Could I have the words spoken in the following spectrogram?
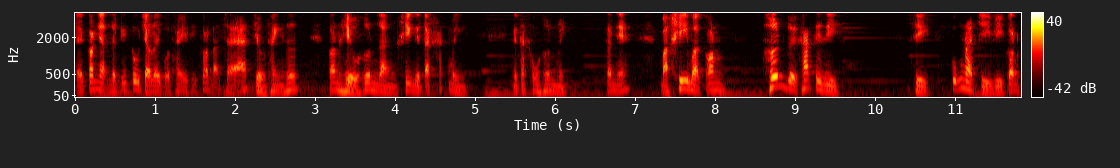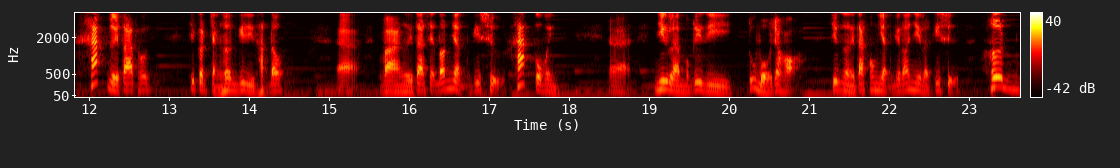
ờ, con nhận được cái câu trả lời của thầy thì con đã sẽ trưởng thành hơn. Con hiểu hơn rằng khi người ta khác mình người ta không hơn mình. Con nhé. Mà khi mà con hơn người khác cái gì thì cũng là chỉ vì con khác người ta thôi chứ con chẳng hơn cái gì thật đâu. À, và người ta sẽ đón nhận cái sự khác của mình. À, như là một cái gì tu bổ cho họ chứ người ta không nhận cái đó như là cái sự hơn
